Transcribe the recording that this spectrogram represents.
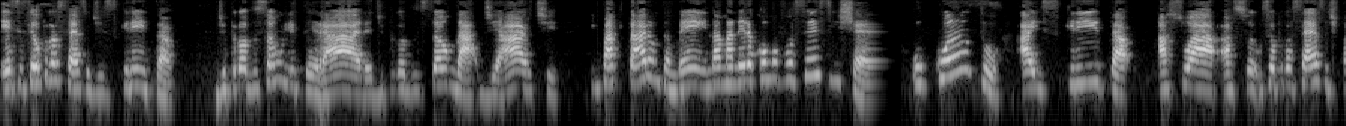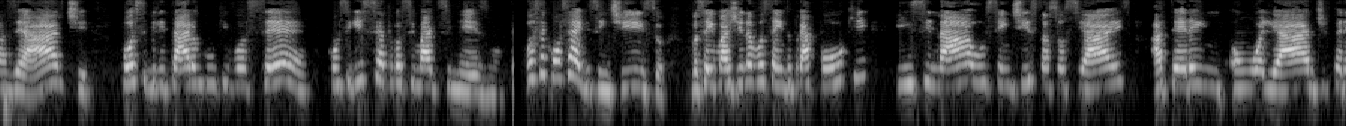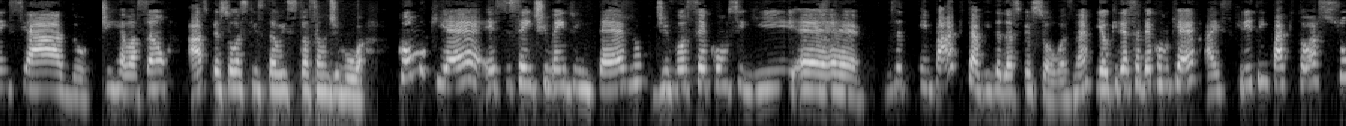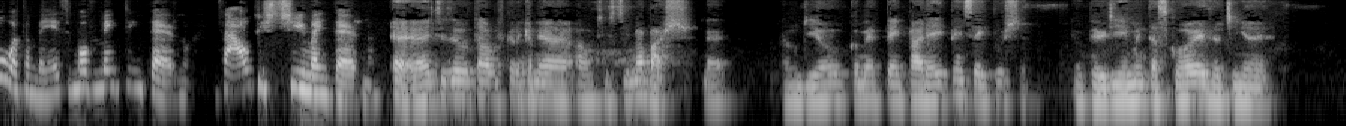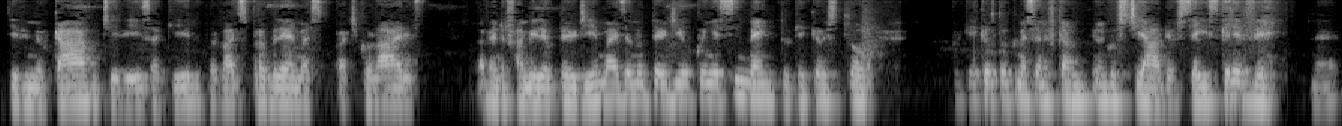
esse seu processo de escrita, de produção literária, de produção da, de arte, impactaram também na maneira como você se enxerga. O quanto a escrita, a sua, a sua, o seu processo de fazer arte possibilitaram com que você conseguisse se aproximar de si mesmo. Você consegue sentir isso? Você imagina você indo para a PUC e ensinar os cientistas sociais a terem um olhar diferenciado em relação às pessoas que estão em situação de rua. Como que é esse sentimento interno de você conseguir é, é, você impacta a vida das pessoas, né? E eu queria saber como que é a escrita impactou a sua também, esse movimento interno, essa autoestima interna. É, antes eu estava ficando com a minha autoestima baixa, né? Um dia eu comentei, parei e pensei, puxa, eu perdi muitas coisas, eu tinha tive meu carro, tive isso, aquilo, por vários problemas particulares. Tá vendo, família eu perdi, mas eu não perdi o conhecimento, o que que eu estou, por que que eu estou começando a ficar angustiado? Eu sei escrever, né?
